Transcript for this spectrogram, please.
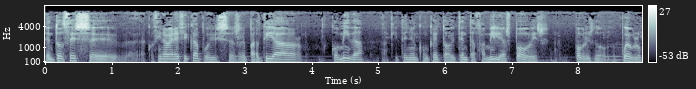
Entonces, eh, a cocina benéfica pois repartía comida, aquí teño en concreto a 80 familias pobres, pobres do, do pueblo,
